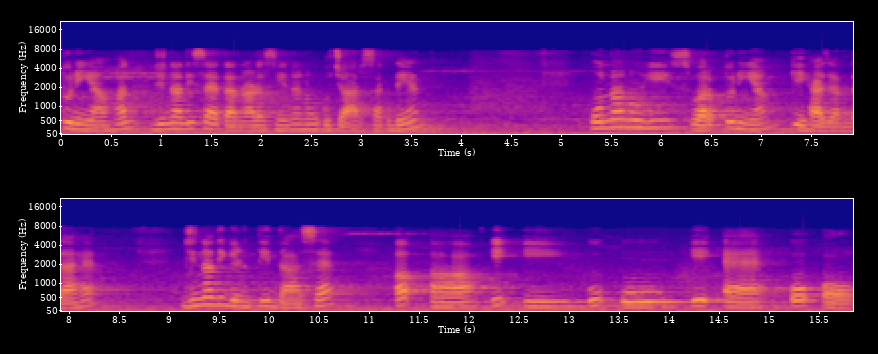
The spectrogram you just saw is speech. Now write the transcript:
ਧੁਨੀਆਂ ਹਨ, ਜਿਨ੍ਹਾਂ ਦੀ ਸਹਾਇਤਾ ਨਾਲ ਅਸੀਂ ਇਹਨਾਂ ਨੂੰ ਉਚਾਰ ਸਕਦੇ ਹਾਂ। ਉਹਨਾਂ ਨੂੰ ਹੀ ਸਵਰ ਧੁਨੀਆਂ ਕਿਹਾ ਜਾਂਦਾ ਹੈ, ਜਿਨ੍ਹਾਂ ਦੀ ਗਿਣਤੀ 10 ਹੈ। ਅ, ਆ ਈ ਈ, ਉ ਊ ਏ, ਐ, ਓ ਔ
